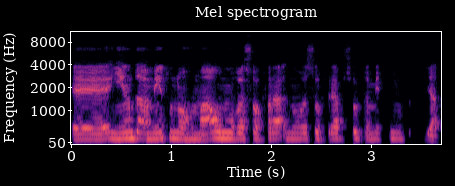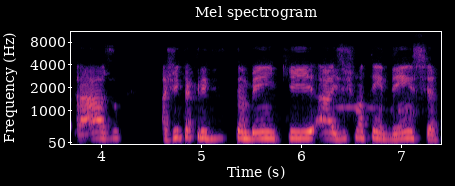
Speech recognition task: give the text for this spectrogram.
é, em andamento normal, não vai sofrer, não vai sofrer absolutamente nenhum tipo de atraso. A gente acredita também que ah, existe uma tendência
